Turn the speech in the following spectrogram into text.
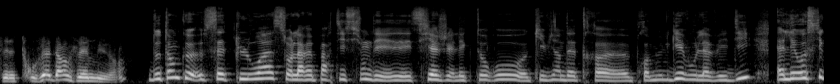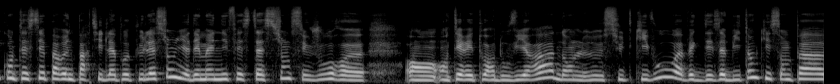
se retrouver dans un mur. Hein. D'autant que cette loi sur la répartition des sièges électoraux euh, qui vient d'être euh, promulguée, vous l'avez dit, elle est aussi contestée par une partie de la population. Il y a des manifestations ces jours euh, en, territoire d'Ouvira, dans le sud Kivu, avec des habitants qui ne sont pas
